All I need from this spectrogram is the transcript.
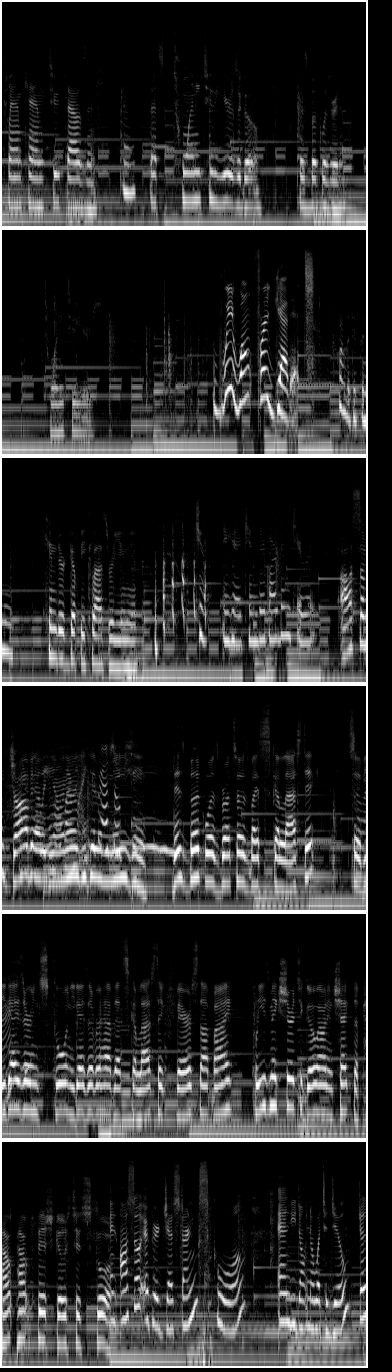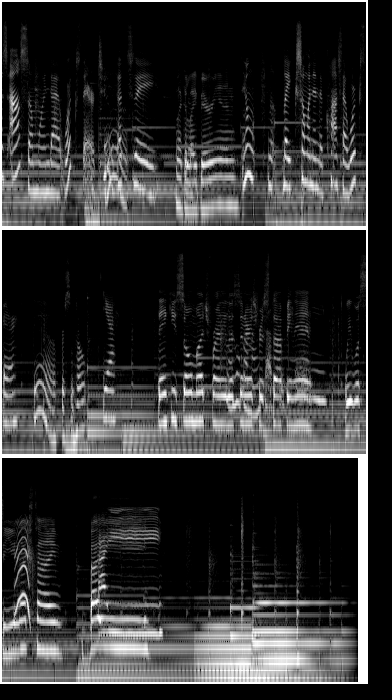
Clam Cam 2000. Mm. That's 22 years ago. This book was written. 22 years. We won't forget it. Oh, look at the name. Kinder Guppy Class Reunion. Kin- yeah, kindergarten carrot. Awesome job, Eliana. You did amazing. okay. This book was brought to us by Scholastic. So if you guys are in school and you guys ever have that Scholastic fair stop by, please make sure to go out and check the Pout Pout Fish Goes to School. And also, if you're just starting school and you don't know what to do, just ask someone that works there too. Yeah. That's a like a librarian. no, no, like someone in the class that works there. Yeah, for some help. Yeah. Thank you so much, friendly listeners, for stopping in. We will see you ah. next time. Bye. Bye.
